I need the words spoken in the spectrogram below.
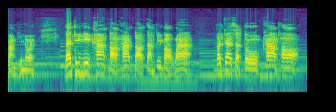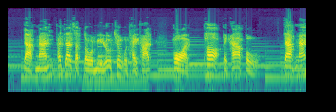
ฟังที่โน่นและที่นี้ฆ่าต่อฆ่าต่อตามที่บอกว่า พระเจ้าศัตรูฆ่าพ่อ จากนั้นพระเจ้าศัตรูมีลูกชื่ออุทัยพัฒน์โกรธพ่อไปฆ่าปู่ จากนั้น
